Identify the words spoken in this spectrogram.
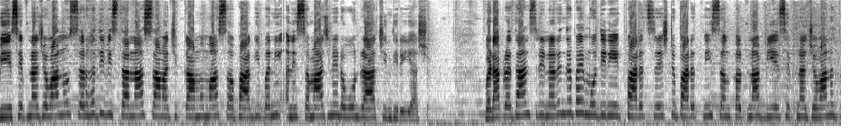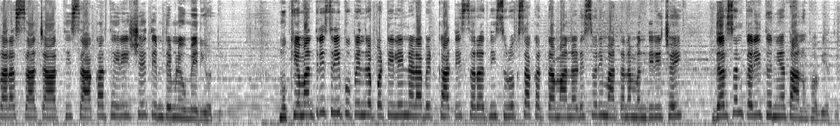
બીએસએફના જવાનો સરહદી વિસ્તારના સામાજિક કામોમાં સહભાગી બની અને સમાજને નવો રાહ ચીંધી રહ્યા છે. વડાપ્રધાન શ્રી નરેન્દ્રભાઈ મોદીની એક ભારત શ્રેષ્ઠ ભારતની સંકલ્પના બીએસએફના જવાનો દ્વારા સાચા અર્થે સાકાર થઈ રહી છે તેમ તેમણે ઉમેર્યું હતું. મુખ્યમંત્રી શ્રી ભૂપેન્દ્ર પટેલે નડાબેટ ખાતે સરહદની સુરક્ષા કરતા માં નડેશ્વરી માતાના મંદિરે જઈ દર્શન કરી ધન્યતા અનુભવી હતી.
